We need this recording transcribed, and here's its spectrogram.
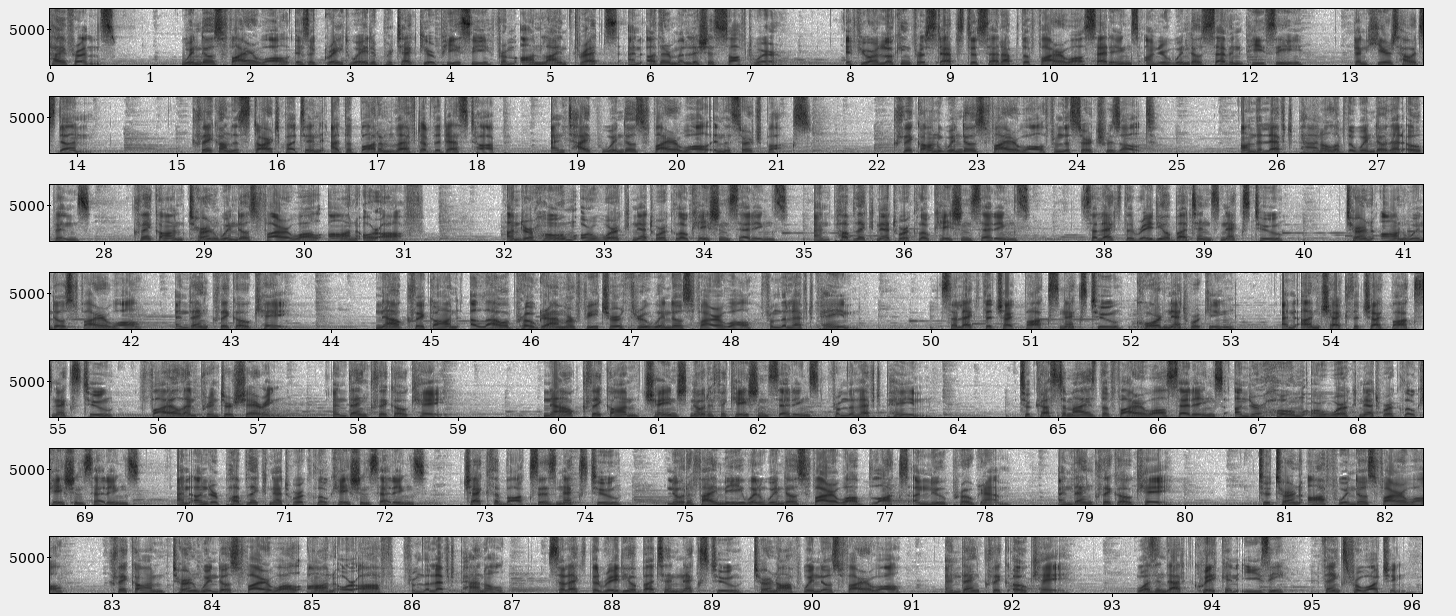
Hi friends! Windows Firewall is a great way to protect your PC from online threats and other malicious software. If you are looking for steps to set up the firewall settings on your Windows 7 PC, then here's how it's done. Click on the Start button at the bottom left of the desktop and type Windows Firewall in the search box. Click on Windows Firewall from the search result. On the left panel of the window that opens, click on Turn Windows Firewall on or off. Under Home or Work Network Location Settings and Public Network Location Settings, select the radio buttons next to Turn on Windows Firewall and then click OK. Now click on Allow a program or feature through Windows Firewall from the left pane. Select the checkbox next to Core Networking and uncheck the checkbox next to File and Printer Sharing, and then click OK. Now click on Change Notification Settings from the left pane. To customize the firewall settings under Home or Work Network Location Settings and under Public Network Location Settings, check the boxes next to Notify me when Windows Firewall blocks a new program, and then click OK. To turn off Windows Firewall, Click on Turn Windows Firewall on or off from the left panel, select the radio button next to Turn off Windows Firewall, and then click OK. Wasn't that quick and easy? Thanks for watching.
